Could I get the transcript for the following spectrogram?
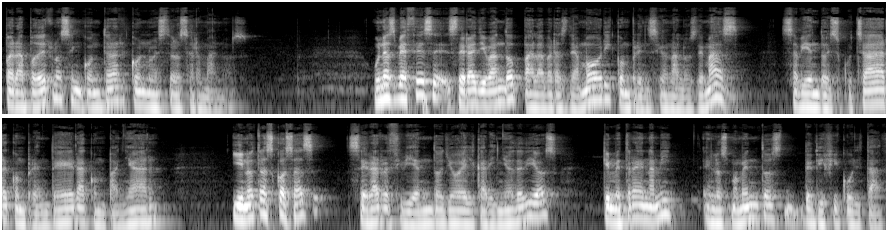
para podernos encontrar con nuestros hermanos. Unas veces será llevando palabras de amor y comprensión a los demás, sabiendo escuchar, comprender, acompañar, y en otras cosas será recibiendo yo el cariño de Dios que me traen a mí en los momentos de dificultad.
